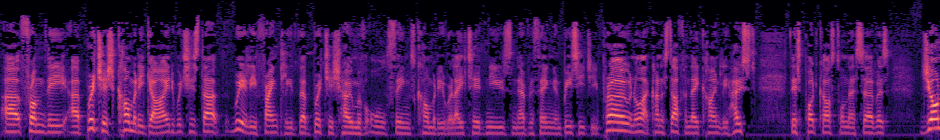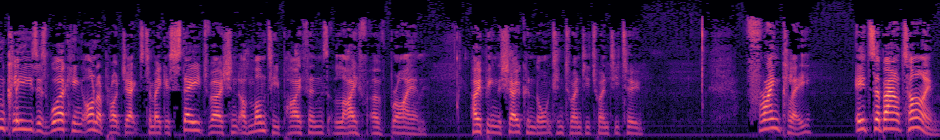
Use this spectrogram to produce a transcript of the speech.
uh, from the uh, British Comedy Guide, which is the, really, frankly, the British home of all things comedy related news and everything, and BCG Pro and all that kind of stuff. And they kindly host this podcast on their servers. John Cleese is working on a project to make a stage version of Monty Python's Life of Brian, hoping the show can launch in 2022. Frankly, it's about time.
